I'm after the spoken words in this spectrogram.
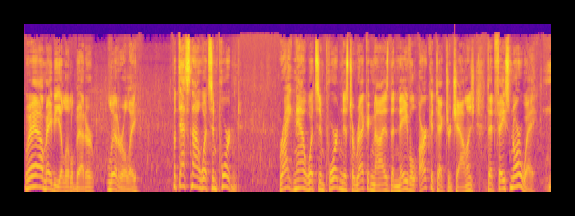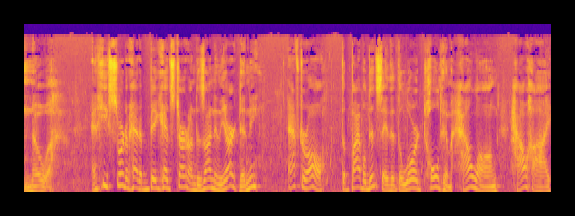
Well, maybe a little better, literally. But that's not what's important. Right now, what's important is to recognize the naval architecture challenge that faced Norway. Noah. And he sort of had a big head start on designing the ark, didn't he? After all, the Bible did say that the Lord told him how long, how high,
